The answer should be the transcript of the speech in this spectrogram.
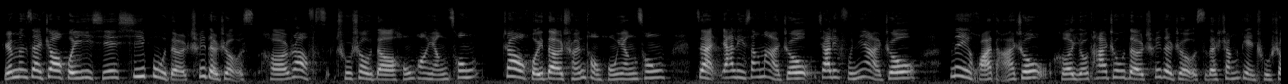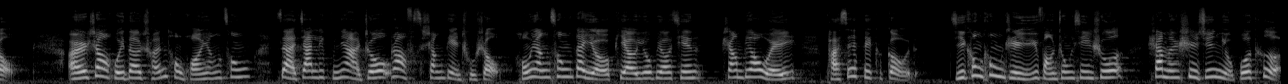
人们在召回一些西部的 Trader Joe's 和 Ralph's 出售的红黄洋葱。召回的传统红洋葱在亚利桑那州、加利福尼亚州、内华达州和犹他州的 Trader Joe's 的商店出售，而召回的传统黄洋葱在加利福尼亚州 Ralph's 商店出售。红洋葱带有 PLU 标签，商标为 Pacific Gold。疾控控制与预防中心说，沙门氏菌纽波特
